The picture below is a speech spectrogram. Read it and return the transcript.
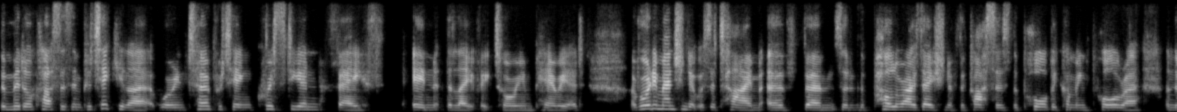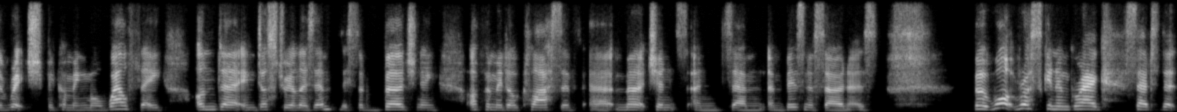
the middle classes in particular were interpreting Christian faith in the late Victorian period. I've already mentioned it was a time of um, sort of the polarization of the classes, the poor becoming poorer and the rich becoming more wealthy under industrialism, this sort of burgeoning upper middle class of uh, merchants and, um, and business owners. But what Ruskin and Greg said that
